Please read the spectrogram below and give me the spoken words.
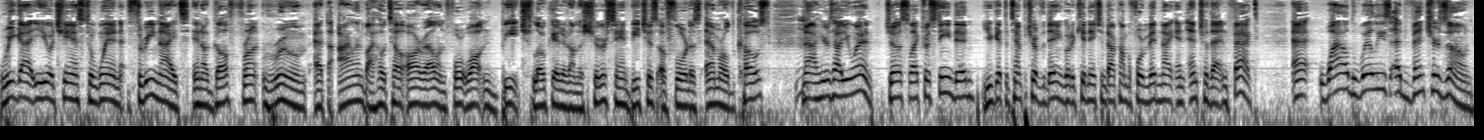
We got you a chance to win three nights in a Gulf front room at the Island by Hotel RL in Fort Walton Beach, located on the sugar sand beaches of Florida's Emerald Coast. Mm. Now, here's how you win. Just like Christine did, you get the temperature of the day and go to kidnation.com before midnight and enter that. In fact, at Wild Willie's Adventure Zone,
